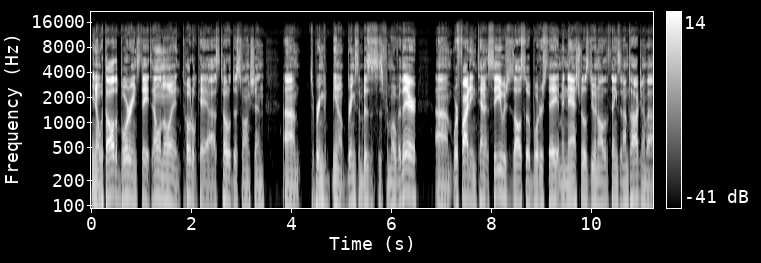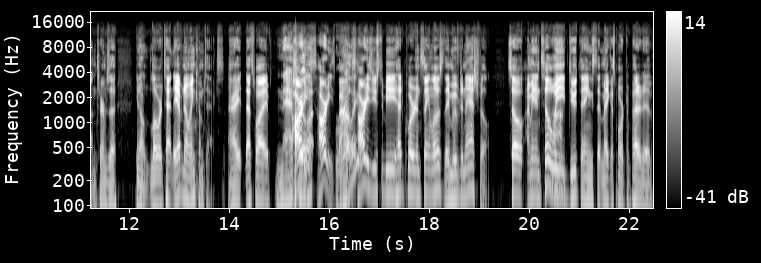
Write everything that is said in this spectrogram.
you know, with all the bordering states, Illinois in total chaos, total dysfunction, um, to bring, you know, bring some businesses from over there. Um, we're fighting Tennessee, which is also a border state. I mean, Nashville's doing all the things that I'm talking about in terms of, you know, lower tax. They have no income tax. All right. That's why Nashville- Hardee's, Hardee's, bounced. Really? Hardee's used to be headquartered in St. Louis. They moved to Nashville. So, I mean, until we Huh. do things that make us more competitive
